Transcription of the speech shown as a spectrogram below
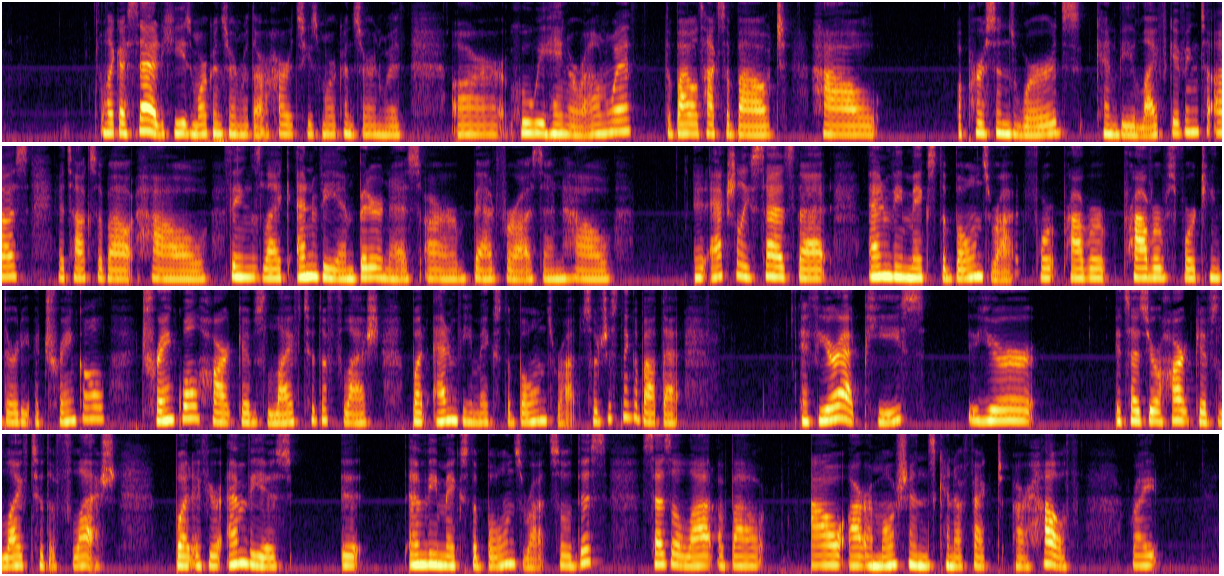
like I said, he's more concerned with our hearts. He's more concerned with our who we hang around with. The Bible talks about how a person's words can be life-giving to us. It talks about how things like envy and bitterness are bad for us and how it actually says that Envy makes the bones rot. For Proverbs 14:30 A tranquil tranquil heart gives life to the flesh, but envy makes the bones rot. So just think about that. If you're at peace, you're it says your heart gives life to the flesh. But if you're envious, it envy makes the bones rot. So this says a lot about how our emotions can affect our health, right?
